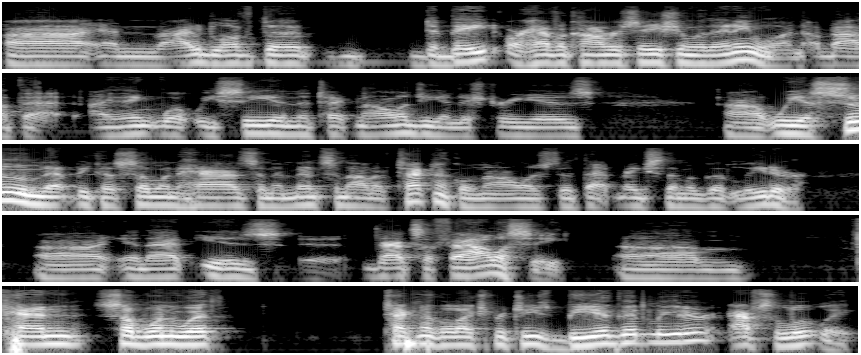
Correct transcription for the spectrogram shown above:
uh, and I would love to debate or have a conversation with anyone about that. I think what we see in the technology industry is uh, we assume that because someone has an immense amount of technical knowledge that that makes them a good leader uh, and that is that's a fallacy um, can someone with technical expertise be a good leader absolutely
